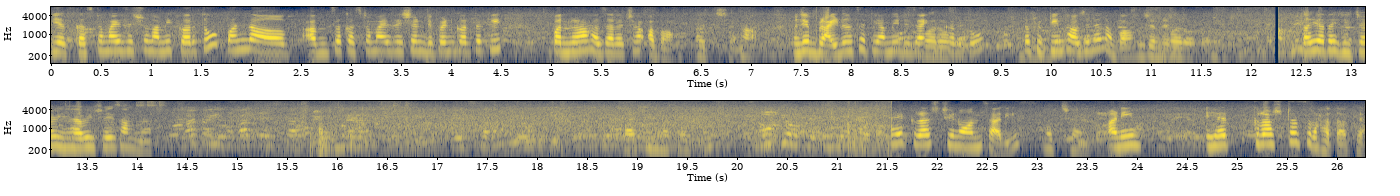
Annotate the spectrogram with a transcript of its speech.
येस कस्टमायझेशन आम्ही करतो पण आमचं कस्टमायझेशन डिपेंड करतं की पंधरा हजाराच्या अबाव अच्छा. हां. म्हणजे ब्रायडलसाठी आम्ही डिझाईन. करतो तर fifteen thousand and above general बरोबर. ताई आता हिच्या ह्याविषयी सांग ना. काय किंमत आहे? हे क्रश चिनॉन साडीज अच्छा. आणि ह्यात क्रस्टच राहतात ह्या.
